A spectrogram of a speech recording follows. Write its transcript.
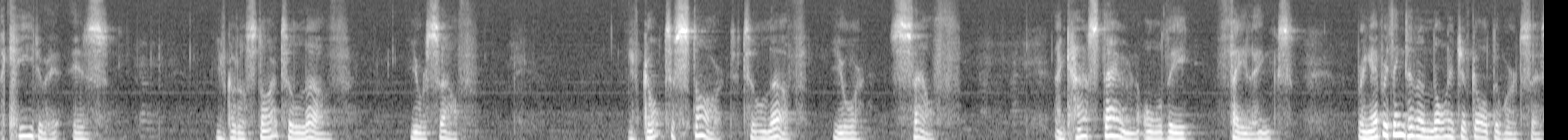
The key to it is you've got to start to love yourself. You've got to start to love yourself and cast down all the failings. Bring everything to the knowledge of God, the word says.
